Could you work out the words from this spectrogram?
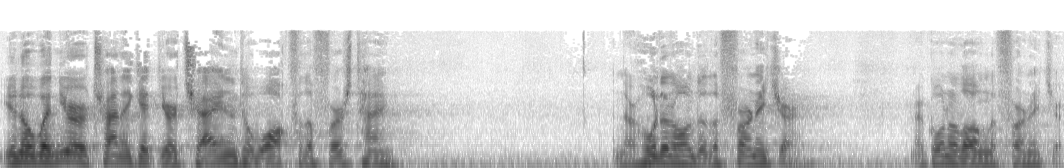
You know, when you're trying to get your child to walk for the first time, and they're holding on to the furniture, they're going along the furniture.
